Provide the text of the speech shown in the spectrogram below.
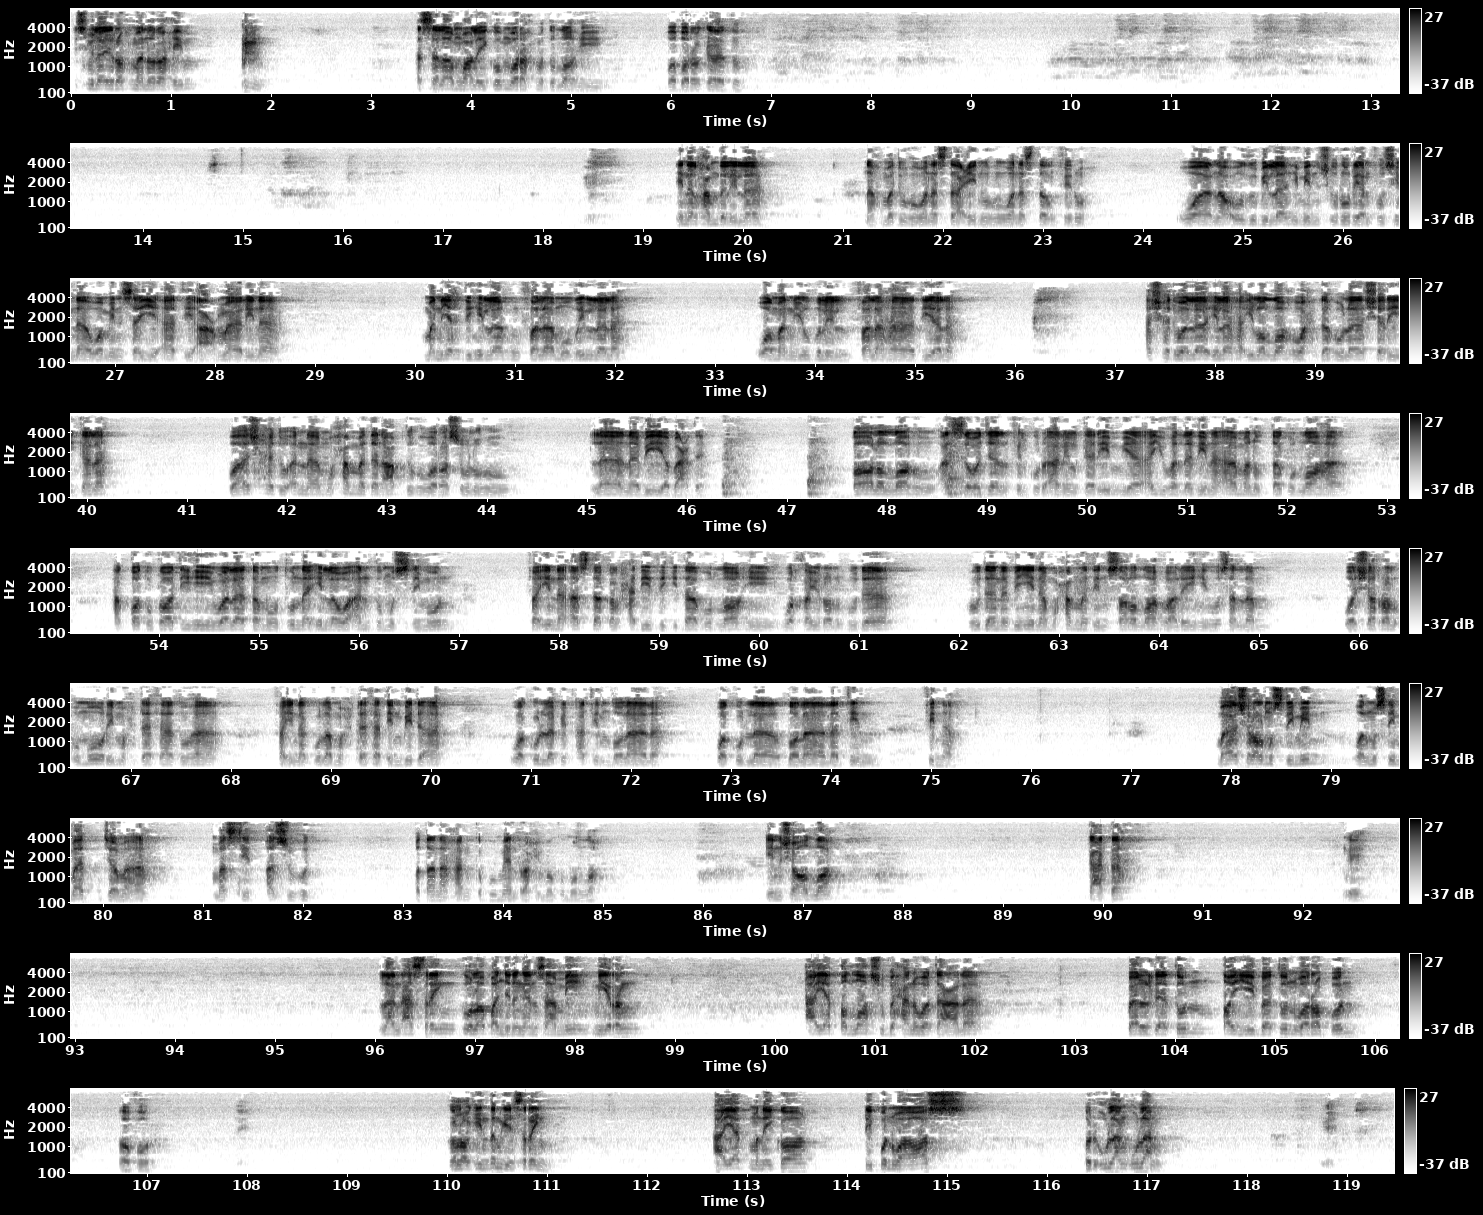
Bismillahirrahmanirrahim. Assalamualaikum warahmatullahi wabarakatuh. Innal hamdalillah wa nasta'inuhu wa nastaghfiruh wa na'udzu billahi min wa min a'malina من يهده الله فلا مضل له ومن يضلل فلا هادي له. أشهد أن لا إله إلا الله وحده لا شريك له وأشهد أن محمدا عبده ورسوله لا نبي بعده. قال الله عز وجل في القرآن الكريم يا أيها الذين آمنوا اتقوا الله حق تقاته ولا تموتن إلا وأنتم مسلمون. فإن أصدق الحديث كتاب الله وخير الهدى هدى نبينا محمد صلى الله عليه وسلم وشر الأمور محدثاتها فإن كل محدثة بدعة وكل بدعة ضلالة وكل ضلالة في النار Masyarul muslimin wal muslimat jamaah Masjid Az-Zuhud Petanahan Kebumen rahimakumullah. Insyaallah kata lan asring kula panjenengan sami mireng ayat Allah Subhanahu wa taala baldatun thayyibatun wa rabbun ghafur. Kalau kinten nggih sering. Ayat menika dipun waos berulang-ulang.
